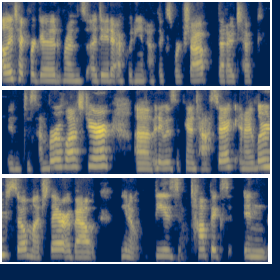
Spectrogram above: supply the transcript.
LA Tech for Good runs a data equity and ethics workshop that I took in December of last year, um, and it was fantastic. And I learned so much there about you know these topics in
